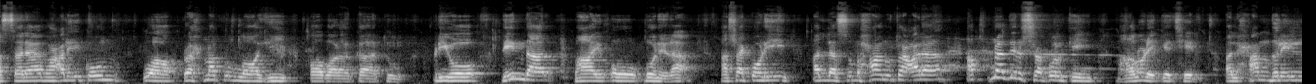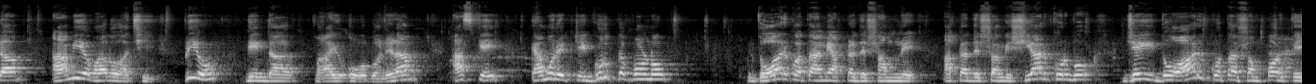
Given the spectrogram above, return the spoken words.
আসসালামু আলাইকুম ওয়া রহমতুল্লাহি ওবারাকাতু প্রিয় দিনদার ভাই ও বোনেরা, আশা করি আল্লাহ সুবহানু তাআলা আপনাদের সকলকেই ভালো রেখেছেন। আলহামদুলিল্লাহ, আমিও ভালো আছি। প্রিয় দিনদার ভাই ও বোনেরা, আজকে এমন একটি গুরুত্বপূর্ণ দোয়ার কথা আমি আপনাদের সামনে আপনাদের সঙ্গে শেয়ার করব। যেই দোয়ার কথা সম্পর্কে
